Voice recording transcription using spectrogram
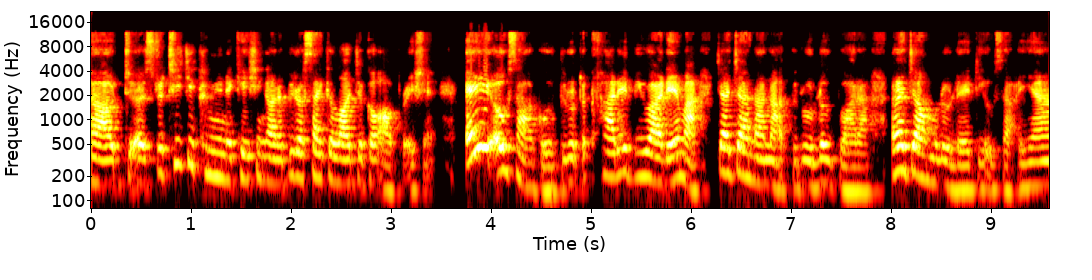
uh strategic communication ကလည်းပြီးတော့ psychological operation အဲ့ဒီဥစ္စာကိုသူတို့တခါတည်း viewer ထဲမှာကြာကြာနာနာသူတို့လုပ်သွားတာအဲ့ဒါကြောင့်မလို့လဲဒီဥစ္စာအရန်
